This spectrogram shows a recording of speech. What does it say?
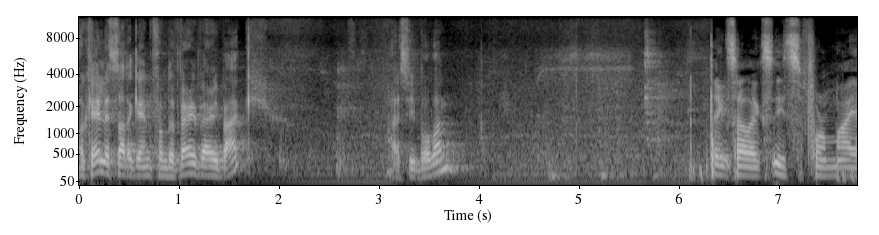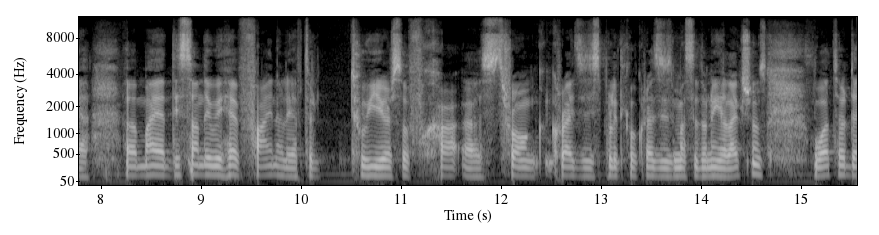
Okay, let's start again from the very, very back. I see Boban. Thanks, Alex. It's for Maya. Uh, Maya, this Sunday we have finally, after two years of uh, strong crisis, political crisis, Macedonia elections. What are the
